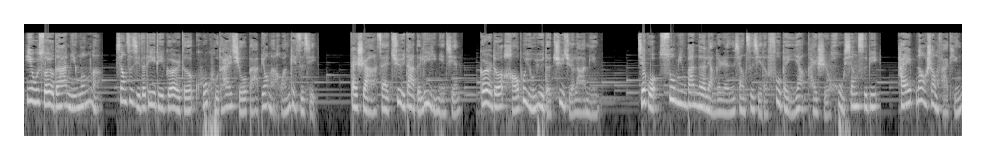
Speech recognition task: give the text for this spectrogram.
一无所有的阿明懵了，向自己的弟弟格尔德苦苦地哀求，把彪马还给自己。但是啊，在巨大的利益面前，格尔德毫不犹豫地拒绝了阿明。结果，宿命般的两个人像自己的父辈一样，开始互相撕逼，还闹上了法庭。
